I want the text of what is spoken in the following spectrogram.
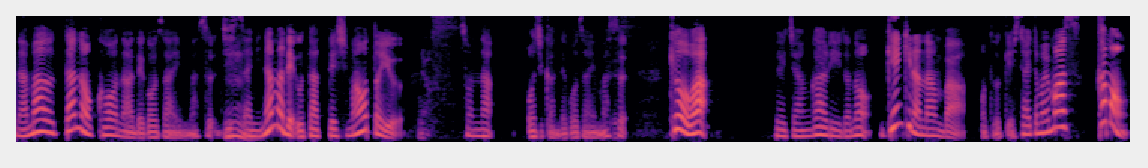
生歌のコーナーでございます。実際に生で歌ってしまおうという、うん、そんなお時間でございます。今日はベイちゃんがリードの元気なナンバーお届けしたいと思います。カモン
